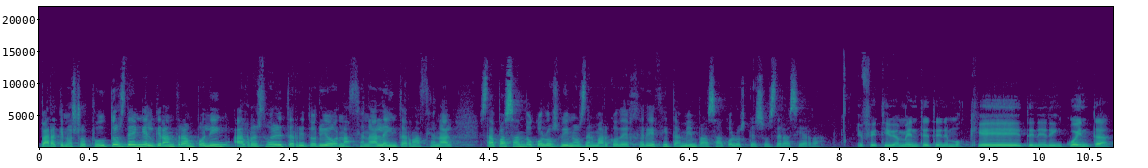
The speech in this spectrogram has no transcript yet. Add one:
para que nuestros productos den el gran trampolín al resto del territorio nacional e internacional. Está pasando con los vinos del Marco de Jerez y también pasa con los quesos de la Sierra. Efectivamente, tenemos que tener en cuenta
